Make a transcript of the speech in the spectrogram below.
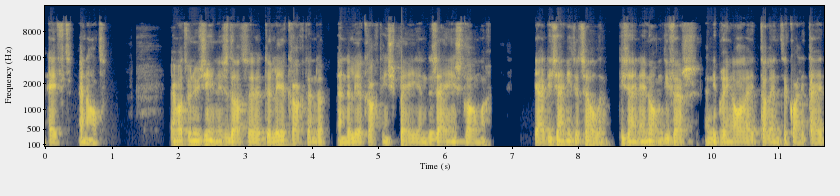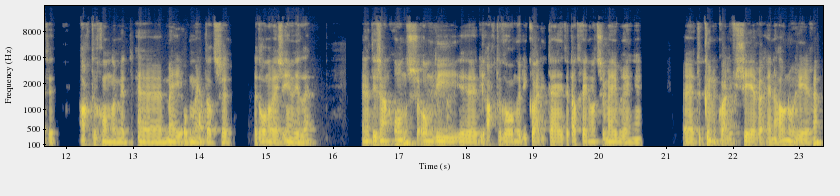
heeft en had. En wat we nu zien is dat uh, de leerkracht en de, en de leerkracht in spe en de zij-instromer, ja, die zijn niet hetzelfde. Die zijn enorm divers en die brengen allerlei talenten, kwaliteiten, achtergronden met, uh, mee op het moment dat ze het onderwijs in willen. En het is aan ons om die, uh, die achtergronden, die kwaliteiten, datgene wat ze meebrengen, te kunnen kwalificeren en honoreren.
